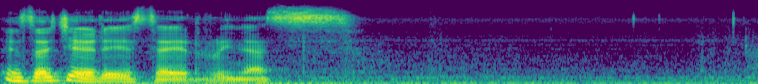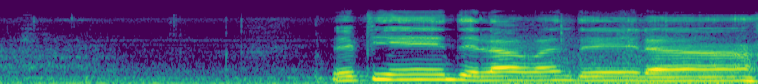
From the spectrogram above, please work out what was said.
Está chévere esta de ruinas. Defiende la bandera.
